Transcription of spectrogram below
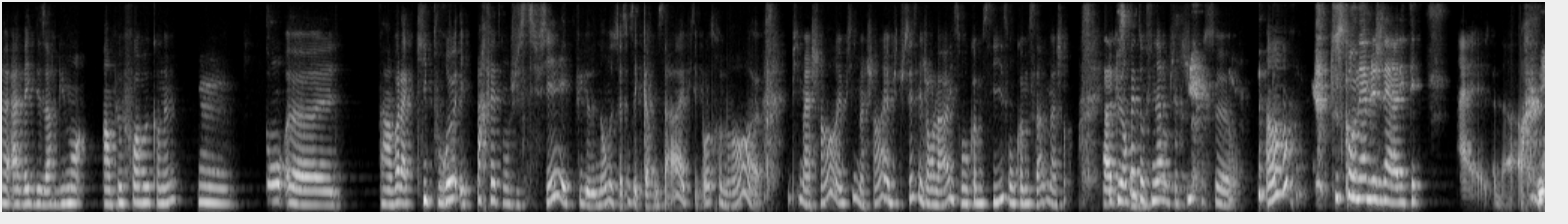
euh, avec des arguments un peu foireux quand même. Hmm. Euh, enfin, voilà, qui pour eux est parfaitement justifié. Et puis, euh, non, de toute façon, c'est comme ça, et puis c'est pas autrement. et puis machin, et puis machin. Et puis, tu sais, ces gens-là, ils sont comme ci, ils sont comme ça, machin. Ah, et puis, en fait, au final, on cherche tous. hein? Tout ce qu'on aime, les généralités. j'adore.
